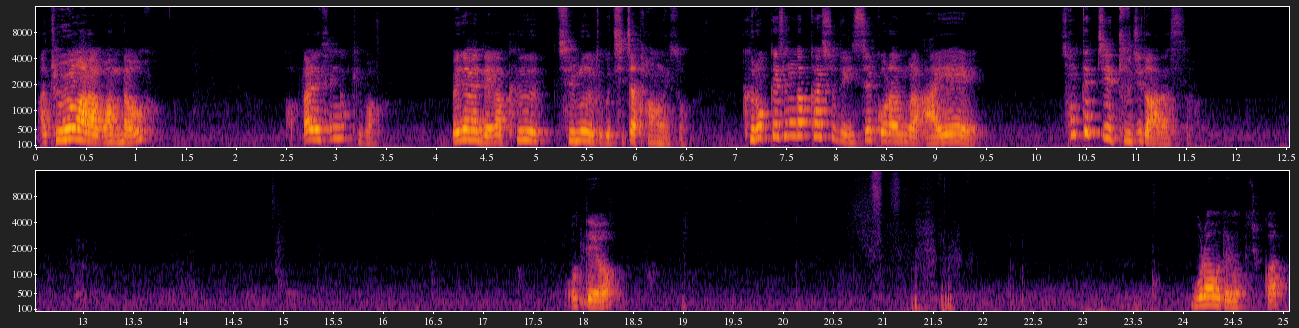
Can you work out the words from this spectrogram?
아 조용하라고 한다고? 아, 빨리 생각해봐. 왜냐면 내가 그 질문을 듣고 진짜 당황했어. 그렇게 생각할 수도 있을 거라는 걸 아예 선택지에 두지도 않았어. 어때요? 뭐라고 대답해 줄까?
